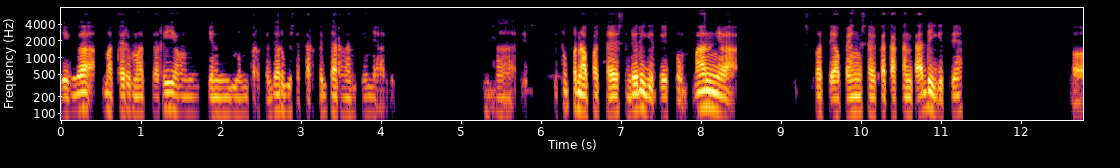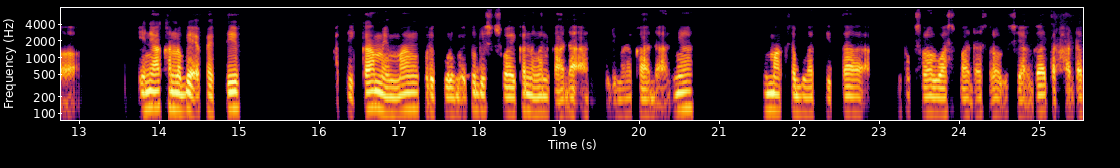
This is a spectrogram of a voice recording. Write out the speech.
sehingga materi-materi yang mungkin belum terkejar bisa terkejar nantinya gitu. Nah itu pendapat saya sendiri gitu ya. Cuman ya seperti apa yang saya katakan tadi gitu ya. Uh, ini akan lebih efektif ketika memang kurikulum itu disesuaikan dengan keadaan, di mana keadaannya memaksa buat kita untuk selalu waspada, selalu siaga terhadap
